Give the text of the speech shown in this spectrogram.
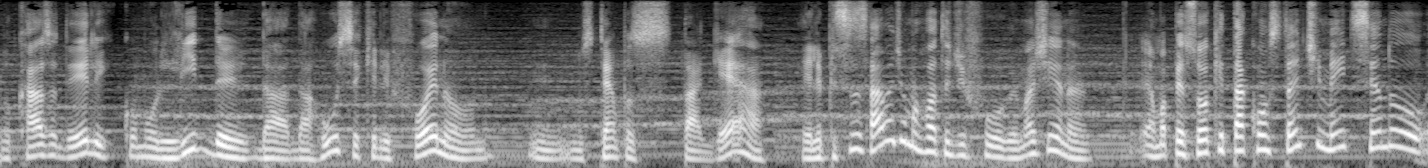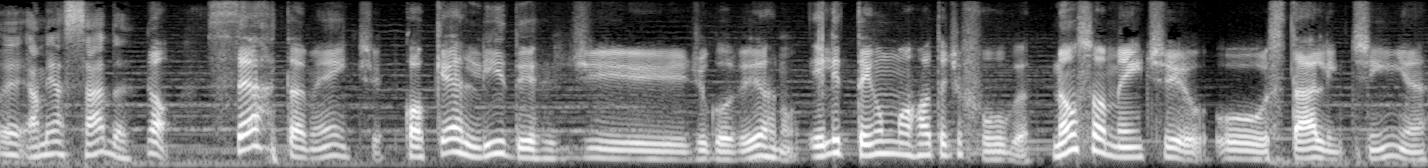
No caso dele, como líder da, da Rússia que ele foi no, nos tempos da guerra, ele precisava de uma rota de fuga. Imagina, é uma pessoa que está constantemente sendo é, ameaçada. Não, certamente qualquer líder de, de governo ele tem uma rota de fuga. Não somente o Stalin tinha,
